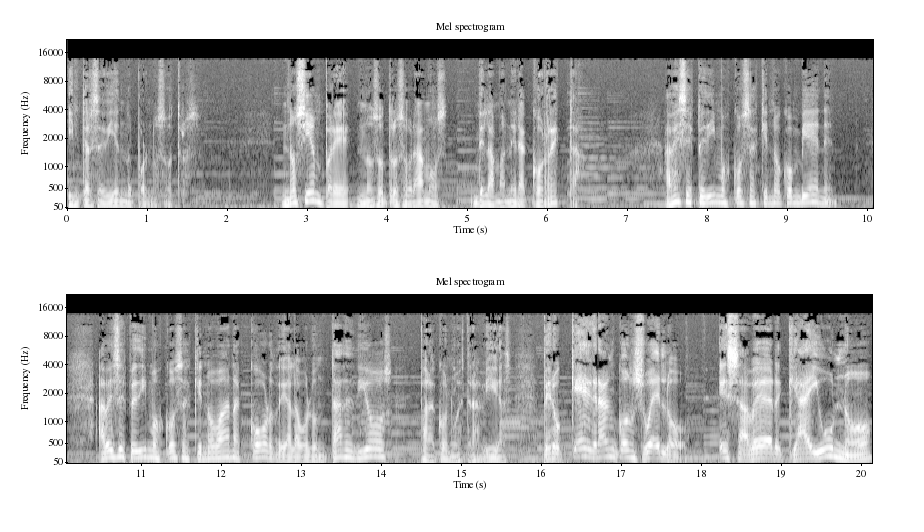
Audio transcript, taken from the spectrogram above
intercediendo por nosotros. No siempre nosotros oramos de la manera correcta. A veces pedimos cosas que no convienen. A veces pedimos cosas que no van acorde a la voluntad de Dios para con nuestras vidas. Pero qué gran consuelo es saber que hay uno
